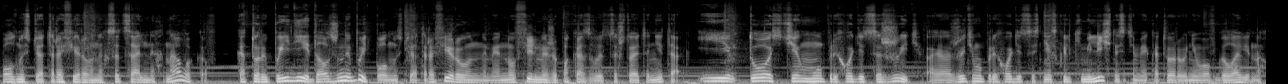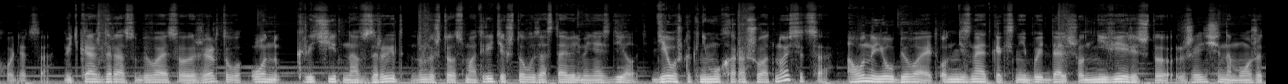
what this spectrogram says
полностью атрофированных социальных навыков, которые, по идее, должны быть полностью атрофированными, но в фильме же показывается, что это не так. И то, с чем ему приходится жить. А жить ему приходится с несколькими личностями, которые у него в голове находятся. Ведь каждый раз, убивая свою жертву, он кричит на взрыв, думая, что смотрите, что вы заставили меня сделать. Девушка к нему хорошо относится, а он ее убивает. Он не знает, как с ней быть дальше. Он не верит, что женщина может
